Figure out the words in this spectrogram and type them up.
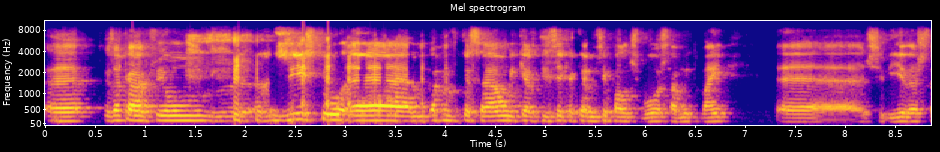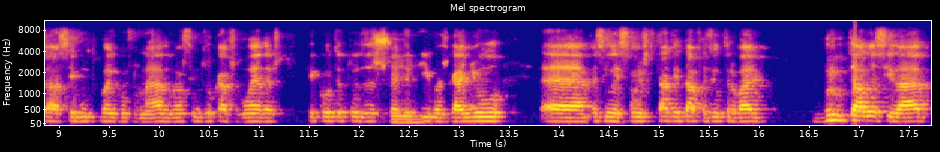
Uh, já Carlos, eu uh, registro uh, a provocação e quero dizer que a Câmara Municipal de Lisboa está muito bem uh, gerida, está a ser muito bem governada. Nós temos o Carlos Moedas, que contra todas as expectativas Sim. ganhou as eleições, que está a tentar fazer um trabalho brutal na cidade.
